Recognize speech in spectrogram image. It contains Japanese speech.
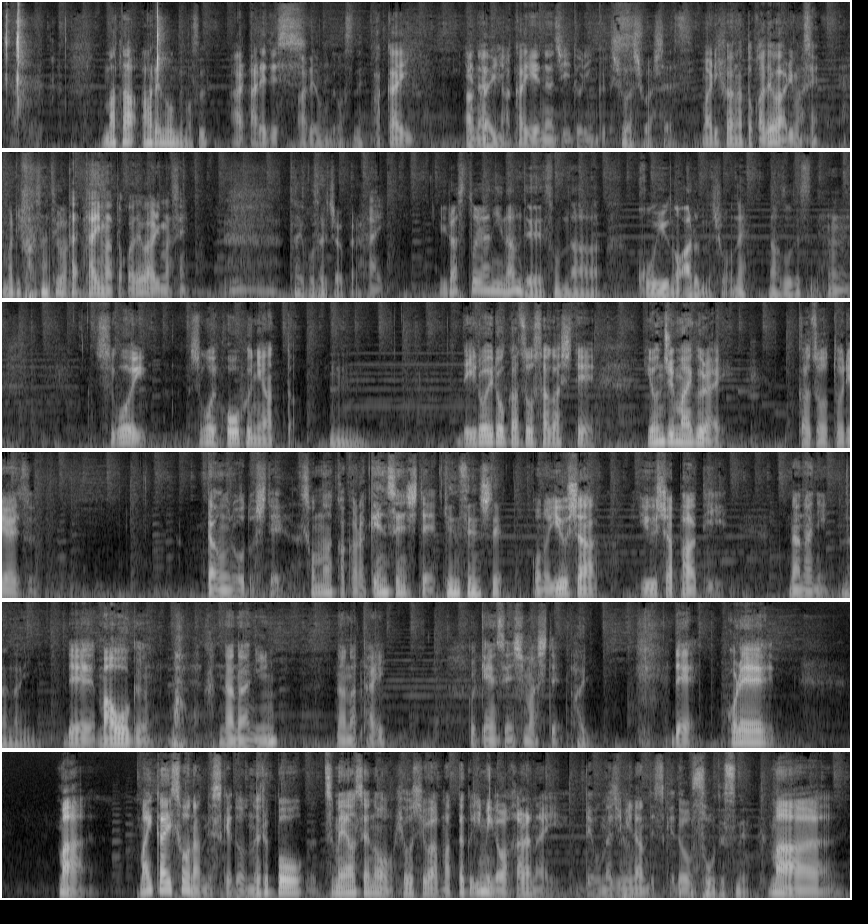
またあれ飲んでます？ああれです。あれ飲んでますね。赤い赤い。赤いエナジードリンクです。シュワシュワしたやつ。マリファナとかではありません。マリファナではた大麻とかではありません。逮捕されちゃうから。はい。イラスト屋になんでそんなこういうのあるんでしょうね。謎ですね。うん。すごいすごい豊富にあった。うん。でいろいろ画像探して40枚ぐらい画像をとりあえずダウンロードしてその中から厳選して厳選して。この勇者勇者パーティー7人。7人。で魔王軍。7人。7体。これ厳選しまして。はい。でこれまあ毎回そうなんですけどヌルポ詰め合わせの表紙は全く意味がわからないでおなじみなんですけどそうですね。まあ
